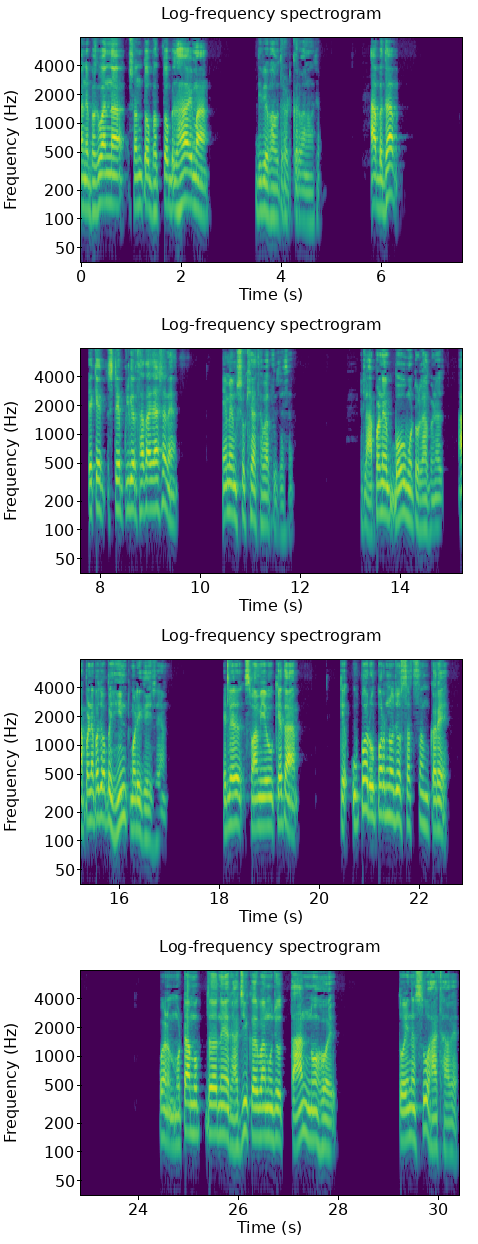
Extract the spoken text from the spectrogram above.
અને ભગવાનના સંતો ભક્તો બધા એમાં દિવ્ય ભાવ દ્રઢ કરવાનો છે. આ બધા એક એક સ્ટેપ ક્લિયર થતા જશે ને, એમ એમ સુખ્યા થવાતું જશે. એટલે આપણને બહુ મોટો લાભ મળે. આપણને પાછું આપણે હિન્ટ મળી ગઈ છે એમ. એટલે સ્વામી એવું કહેતા કે ઉપર ઉપરનો જો સત્સંગ કરે, પણ મોટા મુક્તને રાજી કરવાનું જો તાન ન હોય, તો એને શું હાથ આવે?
